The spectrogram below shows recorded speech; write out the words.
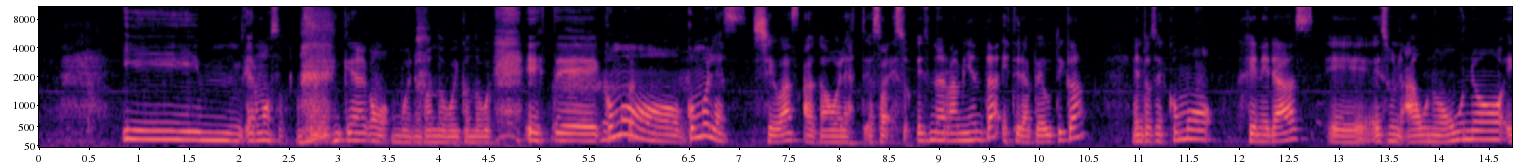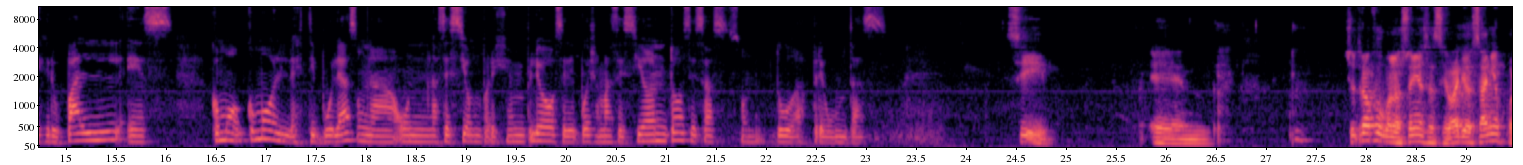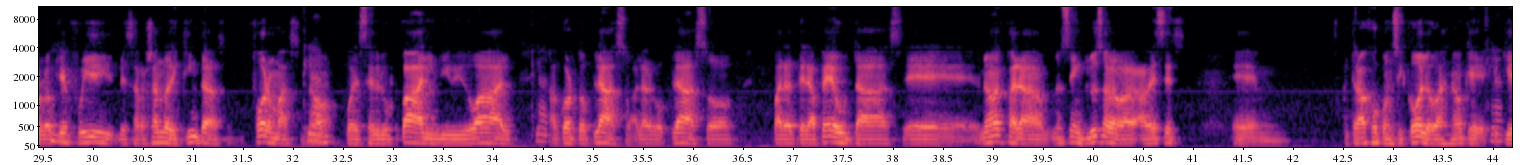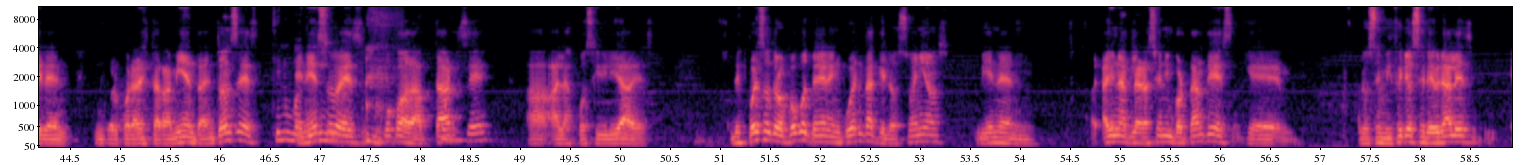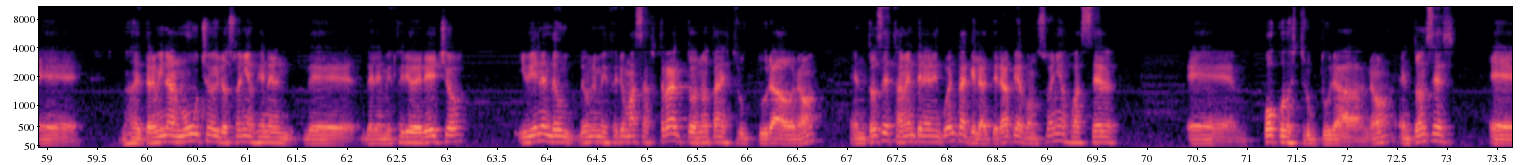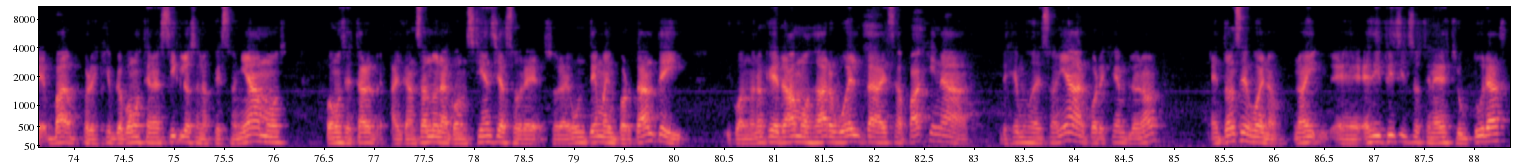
Y mm, hermoso. Queda como, bueno, cuando voy, cuando voy. Este, ¿cómo, cómo las llevas a cabo las o sea, es, es una herramienta, es terapéutica. Entonces, ¿cómo generás? eh, ¿Es un a uno a uno? ¿Es grupal? ¿Es ¿Cómo, cómo estipulás una, una sesión, por ejemplo? ¿Se le puede llamar sesión? Todas esas son dudas, preguntas. Sí. Em, yo trabajo con los sueños hace varios años, por lo que fui desarrollando distintas formas, Claro. ¿no? Puede ser grupal, individual, Claro. a corto plazo, a largo plazo, para terapeutas, eh, ¿no? Es para, no sé, incluso a, a veces em, trabajo con psicólogas, ¿no? Que, quieren incorporar esta herramienta. Entonces, en eso es un poco adaptarse a, a las posibilidades. Después otro poco tener en cuenta que los sueños vienen... Hay una aclaración importante, es que los hemisferios cerebrales eh, nos determinan mucho y los sueños vienen de- del hemisferio derecho y vienen de un, de un hemisferio más abstracto, no tan estructurado, ¿no? Entonces también tener en cuenta que la terapia con sueños va a ser eh, poco estructurada, ¿no? Entonces, eh, por ejemplo, podemos tener ciclos en los que soñamos, podemos estar alcanzando una conciencia sobre, sobre algún tema importante y, cuando no queramos dar vuelta a esa página, dejemos de soñar, por ejemplo, ¿no? Entonces, bueno, no hay, eh, es difícil sostener estructuras,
